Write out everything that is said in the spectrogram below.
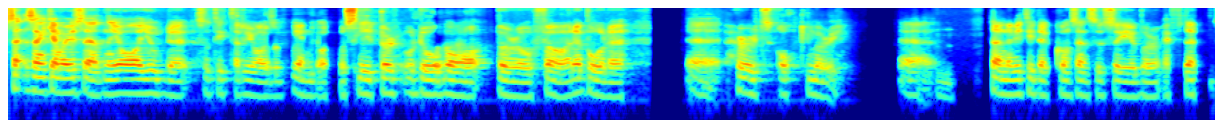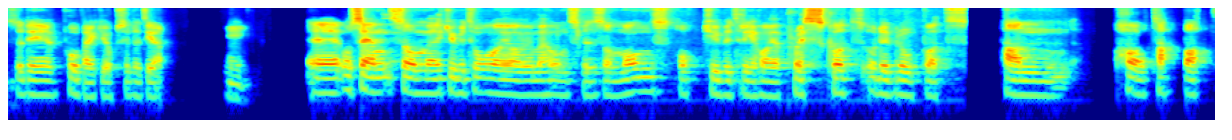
sen, sen kan man ju säga att när jag gjorde så tittade jag enbart på Sleeper och då var Burrow före både eh, Hurts och Murray. Eh, Mm. Sen när vi tittar på konsensus så är Burrow efter, så det påverkar ju också lite grann. Mm. Eh, och sen som eh, QB2 har jag ju med Holmes precis som Mons och QB3 har jag Prescott och det beror på att han har tappat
